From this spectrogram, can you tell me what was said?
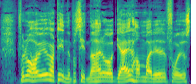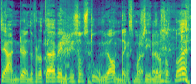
for nå har vi vært inne på siden her, og Geir han bare får jo stjerner i øynene, for at det er veldig mye sånn store anleggsmaskiner og sånt nå her.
